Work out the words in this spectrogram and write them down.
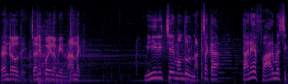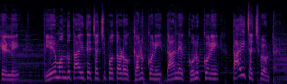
రెండవది చనిపోయిన మీ నాన్నకి. మీరిచ్చే మందులు నచ్చక తనే ఫార్మసీకి వెళ్ళి ఏ మందు తాగితే చచ్చిపోతాడో కనుక్కొని దాన్నే కొనుక్కొని తాగి చచ్చిపోయి ఉంటాడు.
